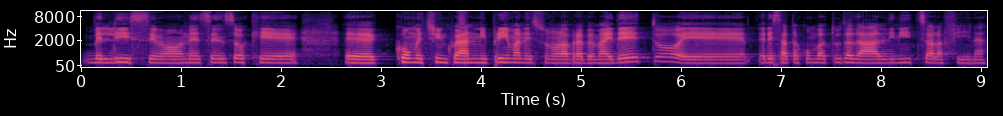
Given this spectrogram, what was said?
bellissimo, nel senso che eh, come cinque anni prima nessuno l'avrebbe mai detto e, ed è stata combattuta dall'inizio alla fine.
